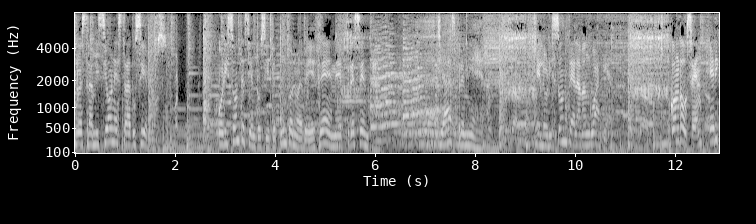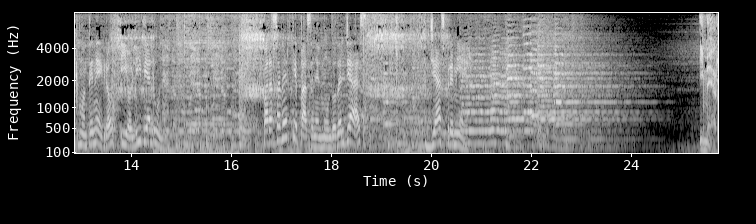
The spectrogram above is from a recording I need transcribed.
Nuestra misión es traducirlos. Horizonte 107.9 FM presenta Jazz Premier. El horizonte a la vanguardia. Conducen Eric Montenegro y Olivia Luna. Para saber qué pasa en el mundo del jazz, Jazz Premier. Imer,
